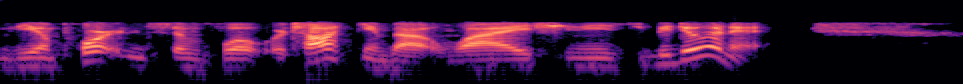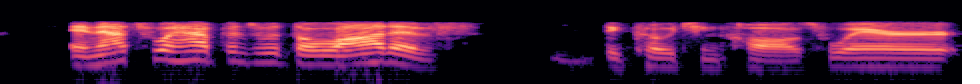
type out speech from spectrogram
the importance of what we're talking about, why she needs to be doing it. And that's what happens with a lot of the coaching calls where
